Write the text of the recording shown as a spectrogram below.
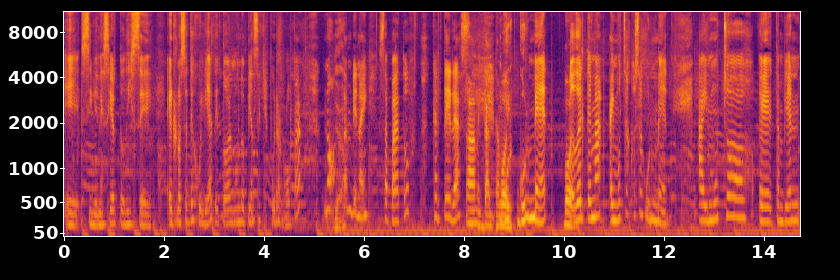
Eh, si bien es cierto, dice el closet de Julieta y todo el mundo piensa que es pura ropa. No, también hay zapatos, carteras, Ah, me encanta, gur- gourmet. Voy. Todo el tema, hay muchas cosas gourmet. Hay muchos, eh, también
